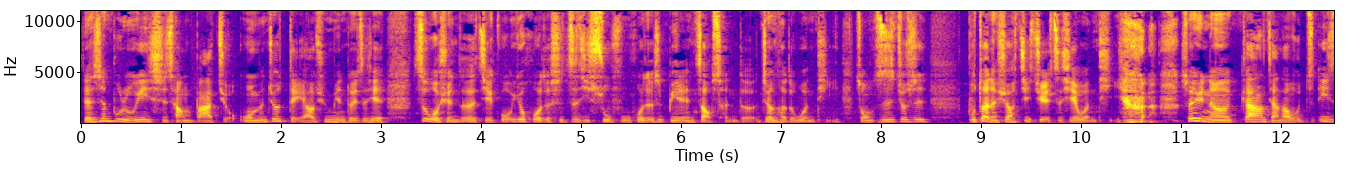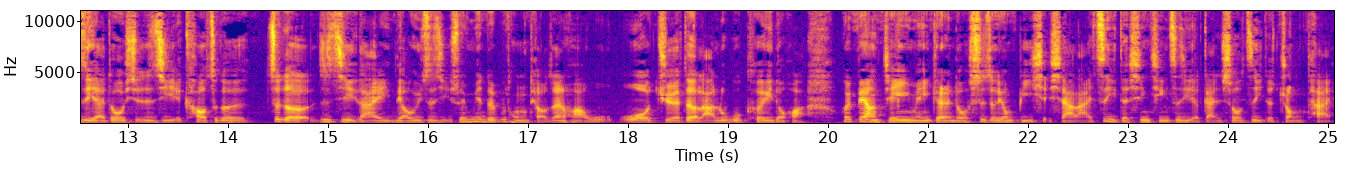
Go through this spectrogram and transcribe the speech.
人生不如意十常八九，我们就得要去面对这些自我选择的结果，又或者是自己束缚，或者是别人造成的任何的问题。总之就是。不断的需要解决这些问题，所以呢，刚刚讲到我一直以来都有写日记，也靠这个这个日记来疗愈自己。所以面对不同挑战的话，我我觉得啦，如果可以的话，会非常建议每一个人都试着用笔写下来自己的心情、自己的感受、自己的状态。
